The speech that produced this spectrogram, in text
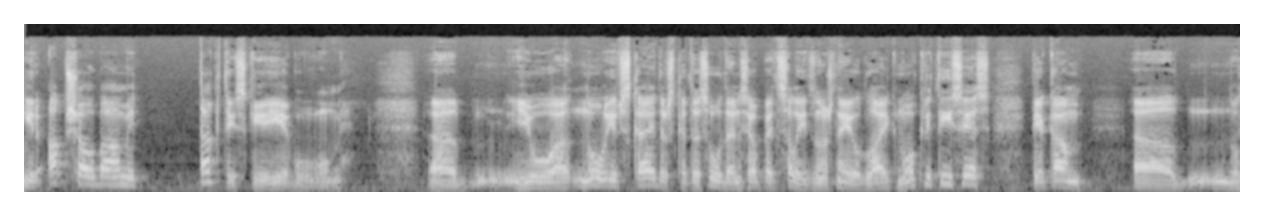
ir apšaubāmi taktiskie ieguvumi. Uh, jo nu, ir skaidrs, ka tas ūdens jau pēc salīdzinoši neilga laika nokritīsies, pie kam uh, nu,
